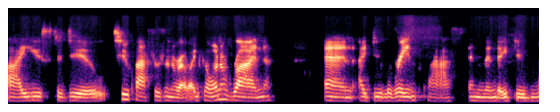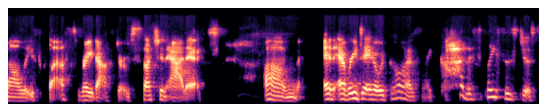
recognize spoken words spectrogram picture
I used to do two classes in a row. I'd go on a run and I'd do Lorraine's class and then they'd do Molly's class right after. I was such an addict. Um, and every day I would go, I was like, God, this place is just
